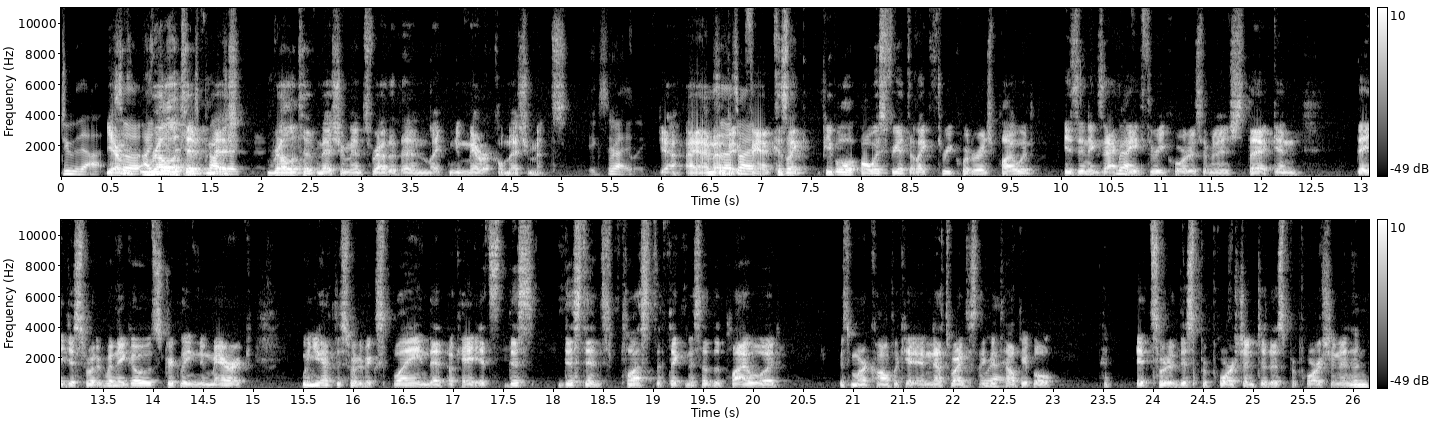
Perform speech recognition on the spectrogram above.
do that. Yeah, So I knew that this relative relative measurements rather than like numerical measurements. Exactly. Yeah, I, I'm So a that's big fan because like people always forget that like three quarter inch plywood isn't exactly Right. three quarters of an inch thick, and they just sort of when they go strictly numeric, when you have to sort of explain that okay, it's this distance plus the thickness of the plywood, is more complicated, and that's why I just like Right. to tell people it's sort of this proportion to this proportion, and then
